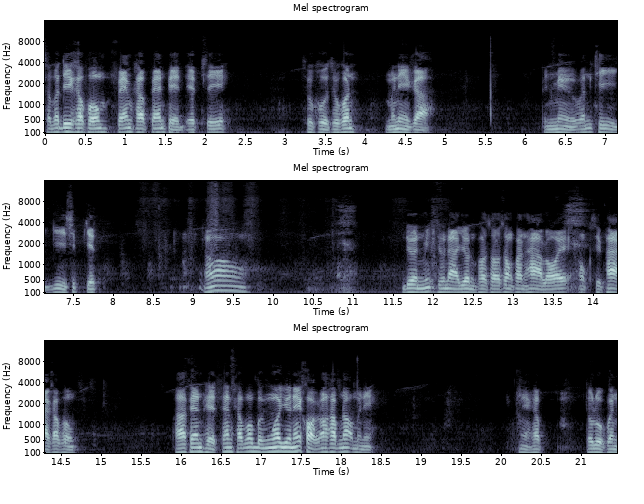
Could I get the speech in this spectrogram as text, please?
สวัสดีครับผม แฟนคลับแฟนเพจเอฟซีสุขุสุคนมื่อนี้ก็เป็นมือวันที่ยี่สิบเจ็ดอ้าวเดือนมิถุนายนพศสองพันห้าร้อยหกสิบห้าครับผม พาแฟนเพจแฟนคลับมาเบิ่งงัวอยู่ในขอกนะครับเนาะมื่อนี้นี่ครับ ตัวลูกเพิ่น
